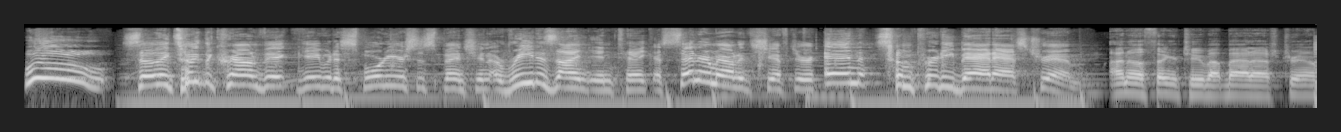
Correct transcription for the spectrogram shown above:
Woo! So they took the Crown Vic, gave it a sportier suspension, a redesigned intake, a center mounted shifter, and some pretty badass trim. I know a thing or two about badass trim.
